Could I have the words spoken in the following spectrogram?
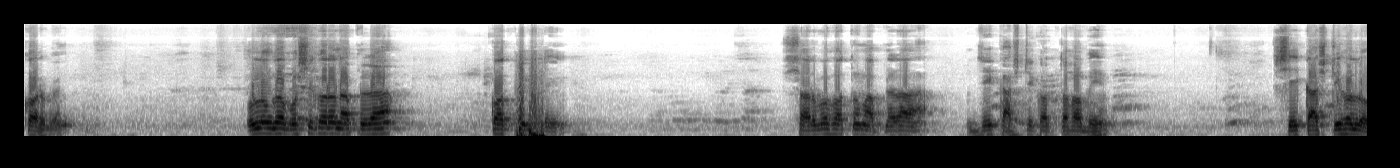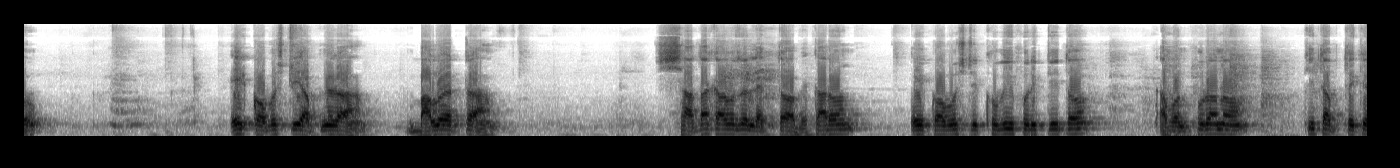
করবেন? উলঙ্গ বশীকরণ আপনারা করতে সর্বপ্রথম আপনারা যে কাজটি করতে হবে, সেই কাজটি হলো এই কবচটি আপনারা ভালো একটা সাদা কাগজে লিখতে হবে। কারণ এই কবচটি খুবই পরীক্ষিত এবং পুরানো কিতাব থেকে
